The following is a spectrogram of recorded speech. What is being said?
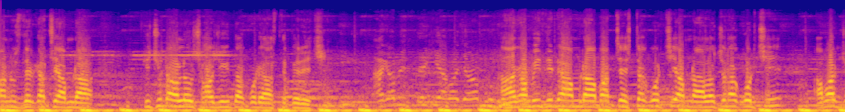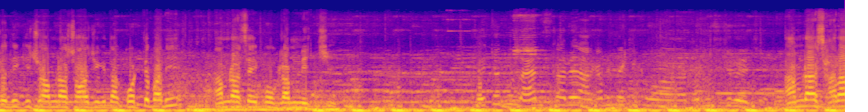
মানুষদের কাছে আমরা কিছুটা হলেও সহযোগিতা করে আসতে পেরেছি। আগামী দিনে আমরা আবার চেষ্টা করছি আমরা আলোচনা করছি আবার যদি কিছু আমরা সহযোগিতা করতে পারি আমরা সেই প্রোগ্রাম নিচ্ছি। আমরা সারা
